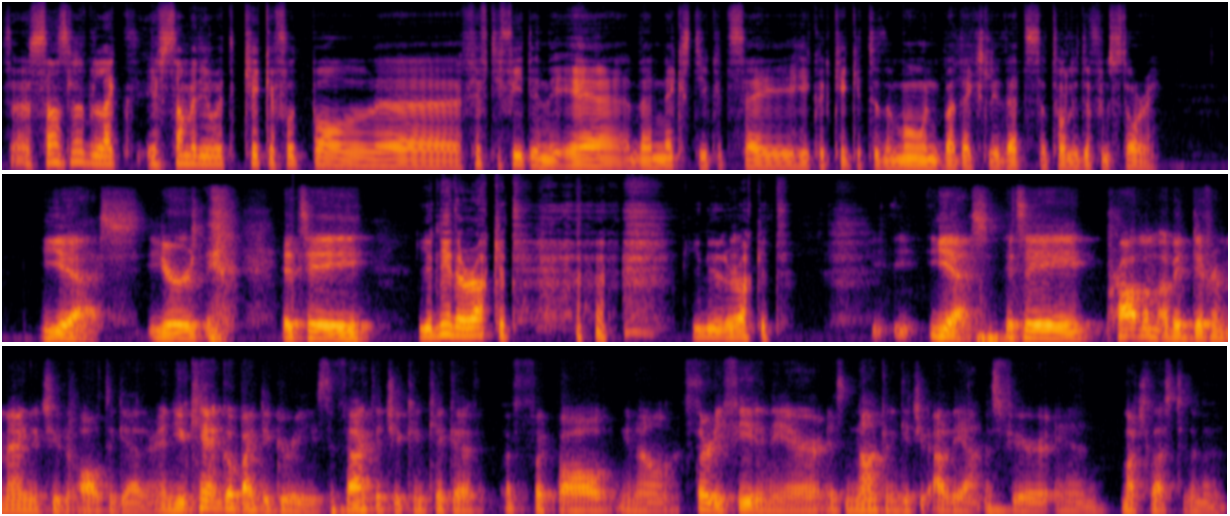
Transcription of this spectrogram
So it sounds a little bit like if somebody would kick a football uh, 50 feet in the air, then next you could say he could kick it to the moon, but actually that's a totally different story. Yes, you're. It's a. You need a rocket. you need a rocket. Yes, it's a problem of a different magnitude altogether, and you can't go by degrees. The fact that you can kick a, a football, you know, thirty feet in the air is not going to get you out of the atmosphere, and much less to the moon.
